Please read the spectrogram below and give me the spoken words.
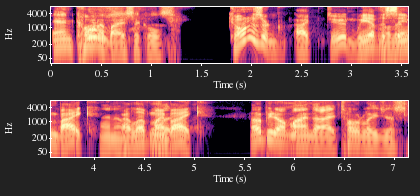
And Kona Whew. bicycles. Konas are, I, dude. We have the Love it. same bike. I know. I love my it. bike. I hope you don't mind that I totally just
